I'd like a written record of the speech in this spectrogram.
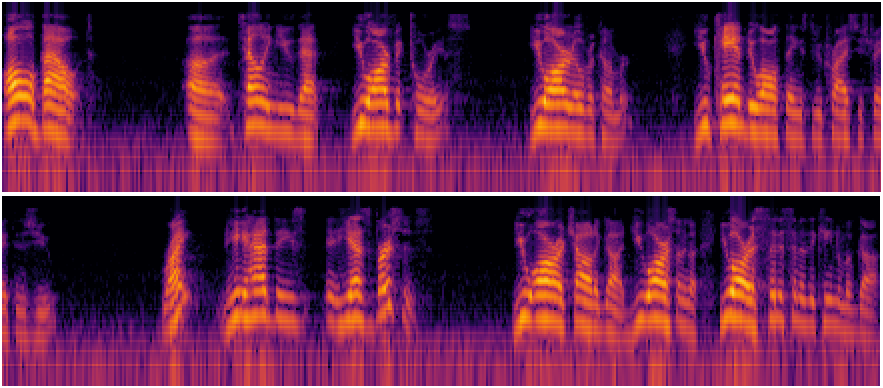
all about uh, telling you that you are victorious, you are an overcomer, you can do all things through Christ who strengthens you. Right? He had these he has verses. You are a child of God. You are a son of God. You are a citizen of the kingdom of God.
